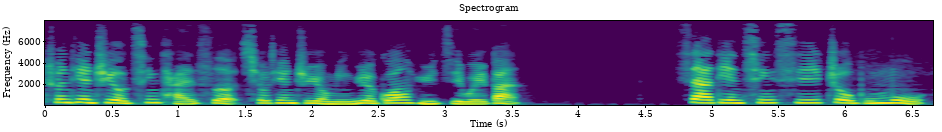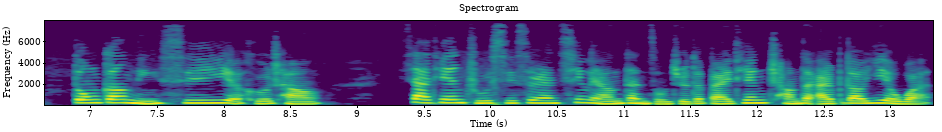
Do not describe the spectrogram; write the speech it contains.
春天只有青苔色，秋天只有明月光与己为伴。夏殿清溪昼不暮，冬冈凝兮夜何长。夏天竹席虽然清凉，但总觉得白天长的挨不到夜晚。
